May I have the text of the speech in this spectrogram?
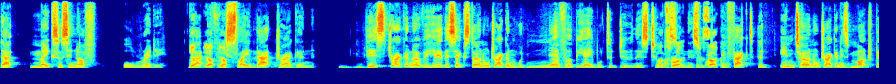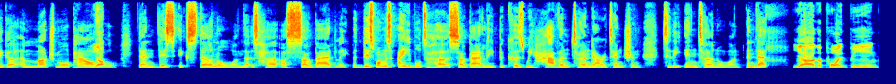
that makes us enough already. Yeah, that yeah, if we slay that dragon, this dragon over here, this external dragon, would never be able to do this to That's us right, in this exactly. way. In fact, the internal dragon is much bigger and much more powerful than this external one that has hurt us so badly. But this one was able to hurt us so badly because we haven't turned our attention to the internal one. And that Yeah, the point being,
